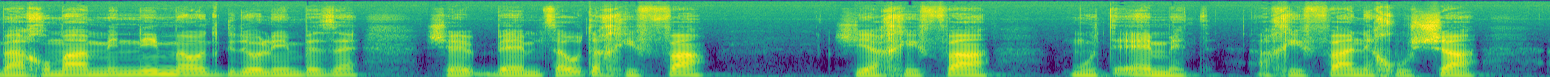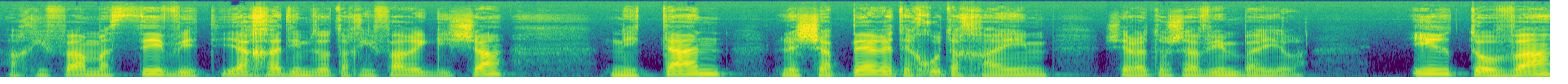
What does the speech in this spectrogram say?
ואנחנו מאמינים מאוד גדולים בזה, שבאמצעות אכיפה, שהיא אכיפה מותאמת, אכיפה נחושה, אכיפה מסיבית, יחד עם זאת אכיפה רגישה, ניתן לשפר את איכות החיים של התושבים בעיר. עיר טובה,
